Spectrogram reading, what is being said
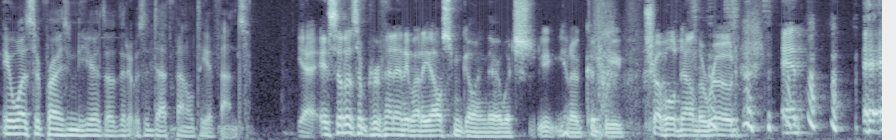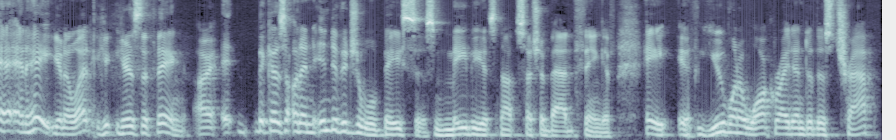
It was surprising to hear though that it was a death penalty offense. Yeah, it still doesn't prevent anybody else from going there, which you know could be trouble down the road. And and, and, hey, you know what? Here's the thing. because on an individual basis, maybe it's not such a bad thing. If hey, if you want to walk right into this trap,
